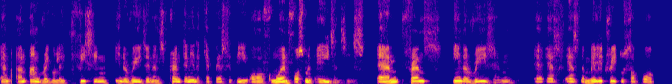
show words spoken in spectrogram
and un- unregulated fishing in the region and strengthening the capacity of law enforcement agencies. And France in the region as, as the military to support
